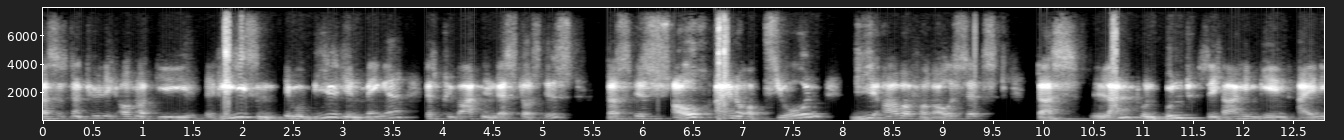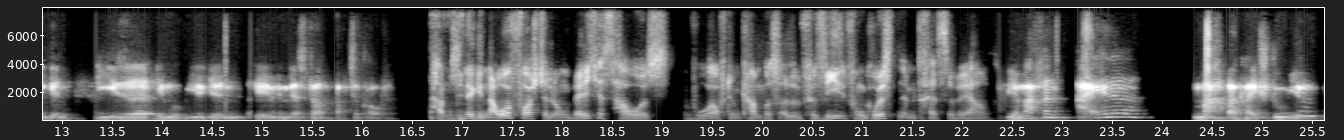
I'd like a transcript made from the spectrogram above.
Dass es natürlich auch noch die Riesenimmobilienmenge des privaten Investors ist, das ist auch eine Option, die aber voraussetzt, dass Land und Bund sich dahingehend einigen, diese Immobilien dem Investor abzukaufen. Haben Sie eine genaue Vorstellung, welches Haus wo auf dem Campus also für Sie vom größten Interesse wäre? Wir machen eine Machbarkeitsstudie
